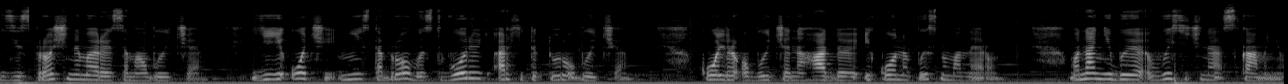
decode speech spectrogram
зі спрощеними рисами обличчя. Її очі, ніс та брови створюють архітектуру обличчя. Колір обличчя нагадує іконописну манеру. Вона ніби висічена з каменю.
